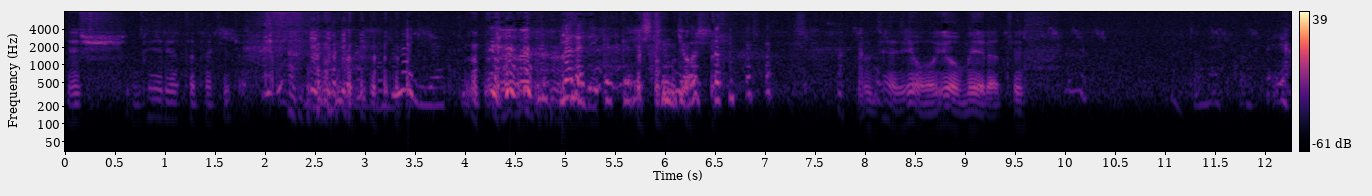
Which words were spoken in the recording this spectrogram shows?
És miért jöttetek ide? Megijedtünk. Menedéket kerestünk gyorsan. Ugye, jó, jó méretű. Nem tudom, ekkora feje.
